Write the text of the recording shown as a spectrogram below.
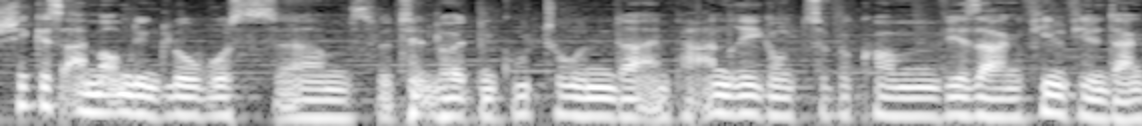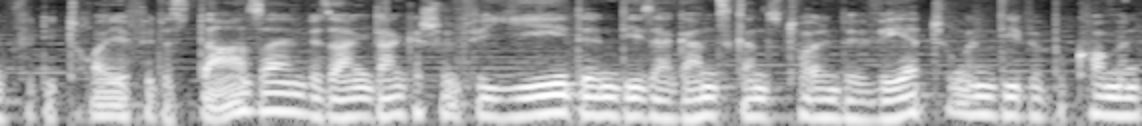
Schick es einmal um den Globus. Ähm, es wird den Leuten gut tun, da ein paar Anregungen zu bekommen. Wir sagen vielen, vielen Dank für die Treue, für das Dasein. Wir sagen Dankeschön für jeden dieser ganz, ganz tollen Bewertungen, die wir bekommen.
